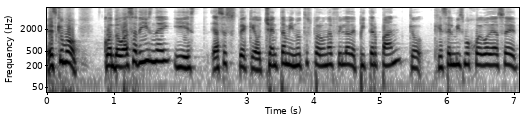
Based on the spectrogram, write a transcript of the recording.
es como cuando vas a Disney y haces de que 80 minutos para una fila de Peter Pan, que, que es el mismo juego de hace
